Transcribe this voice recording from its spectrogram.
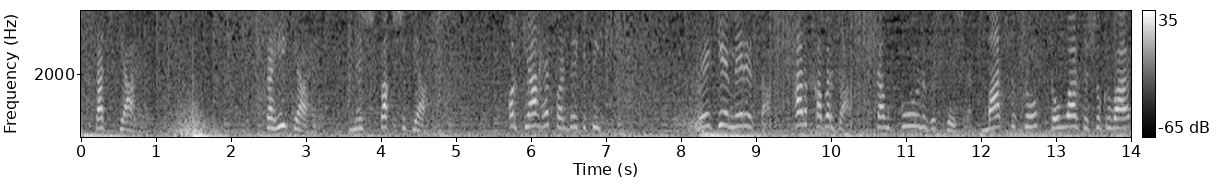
सच क्या है? सही क्या है? निष्पक्ष क्या है? और क्या है पर्दे के पीछे? देखिए मेरे साथ हर खबर का संपूर्ण विश्लेषण। मास्टर स्ट्रोक, सोमवार से शुक्रवार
